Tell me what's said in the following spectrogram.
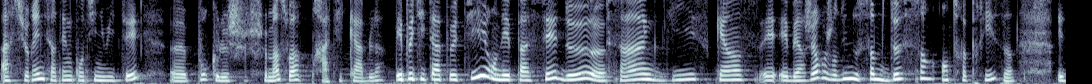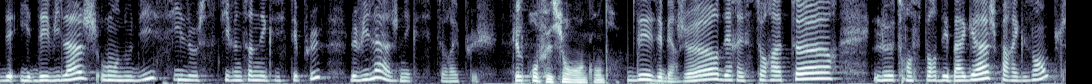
assurer une certaine continuité pour que le chemin soit praticable. Et petit à petit, on est passé de 5, 10, 15 hébergeurs. Aujourd'hui, nous sommes 200 entreprises et des, villages où on nous dit si le Stevenson n'existait plus, le village n'existerait plus. Quelle profession on rencontre Des hébergeurs, des restaurateurs, le transport des bagages par exemple,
